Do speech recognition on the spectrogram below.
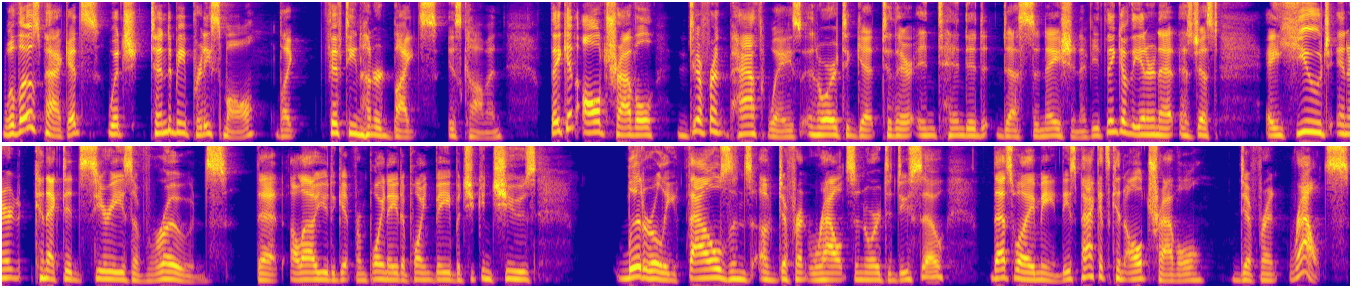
Well, those packets, which tend to be pretty small, like 1500 bytes is common. They can all travel different pathways in order to get to their intended destination. If you think of the internet as just a huge interconnected series of roads that allow you to get from point A to point B, but you can choose literally thousands of different routes in order to do so. That's what I mean. These packets can all travel different routes.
